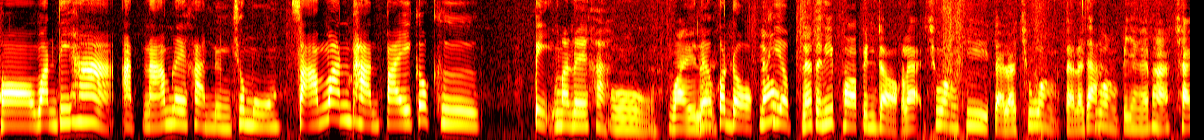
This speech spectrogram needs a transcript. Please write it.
พอวันที่ 5 อัดน้ำเลยค่ะ 1 ชั่วโมง 3 วันผ่านไปก็คือ ปิมาเลยค่ะ โอ้ไวเลยแล้วก็ดอกแล้วเพียบ แล้วตอนนี้พอเป็นดอกแล้วช่วงที่แต่ละช่วงแต่ละจ้ะช่วงเป็นยังไงคะใช้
